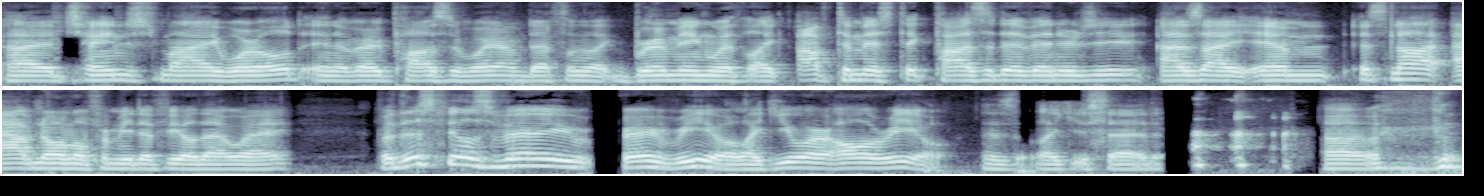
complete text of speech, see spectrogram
uh, changed my world in a very positive way. I'm definitely like brimming with like optimistic, positive energy as I am. It's not abnormal for me to feel that way, but this feels very, very real. Like you are all real, as like you said. uh,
